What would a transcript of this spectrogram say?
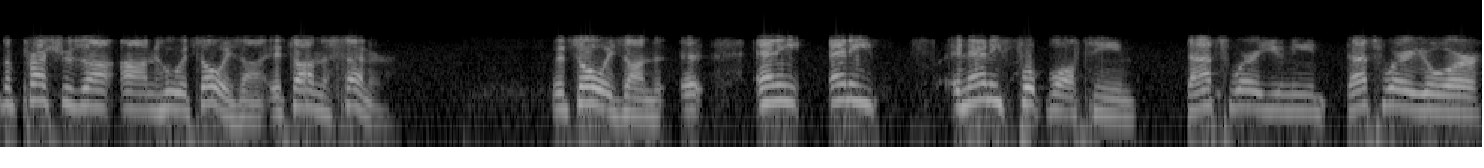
the pressure's on, on who it's always on. It's on the center. It's always on the, it, any any in any football team. That's where you need. That's where your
